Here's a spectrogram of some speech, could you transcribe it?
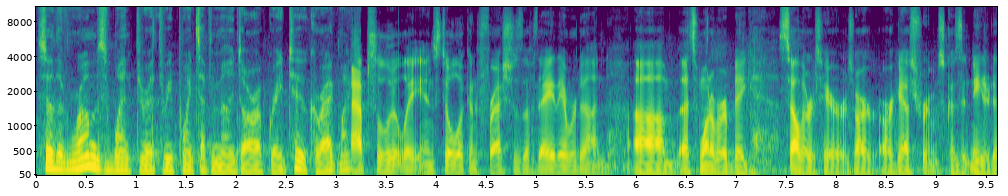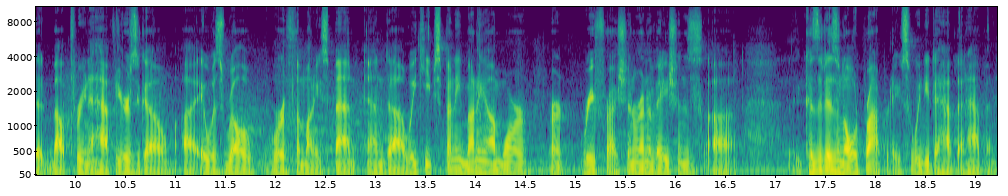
So the rooms went through a $3.7 million upgrade too, correct, Mike? Absolutely, and still looking fresh as the day they were done. Um, that's one of our big sellers here is our, our guest rooms because it needed it about three and a half years ago. Uh, it was well worth the money spent, and uh, we keep spending money on more refresh and renovations because uh, it is an old property, so we need to have that happen.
